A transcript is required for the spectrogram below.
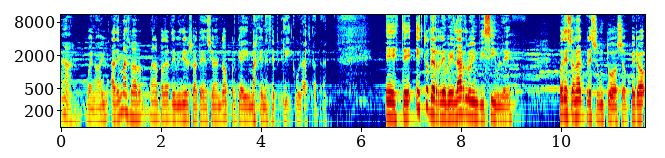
ah, bueno, además van a poder dividir su atención en dos porque hay imágenes de películas atrás. Este, esto de revelar lo invisible puede sonar presuntuoso, pero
